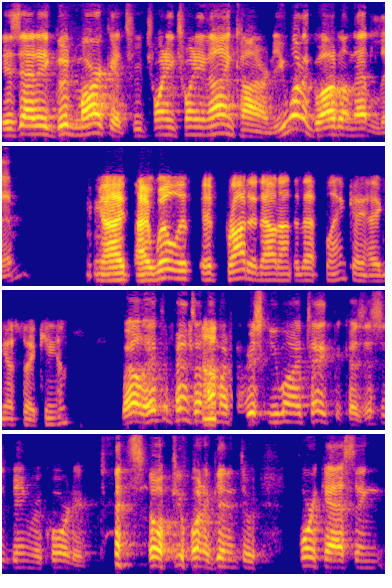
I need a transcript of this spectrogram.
Is that a good market through 2029, Connor? Do you want to go out on that limb? I, I will if, if brought it out onto that plank. I, I guess I can. Well, it depends on how much risk you want to take because this is being recorded. so if you want to get into forecasting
